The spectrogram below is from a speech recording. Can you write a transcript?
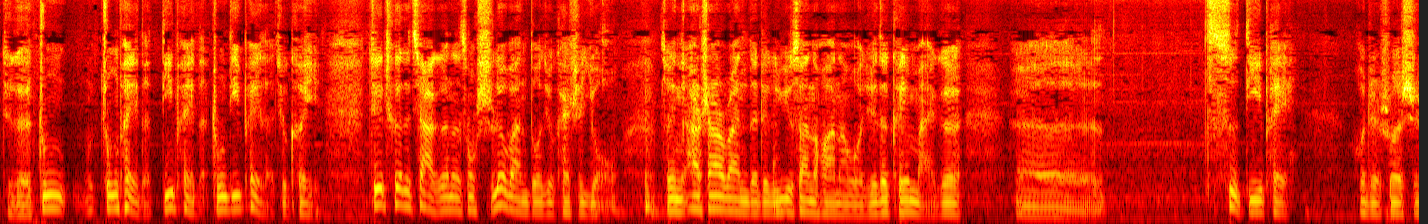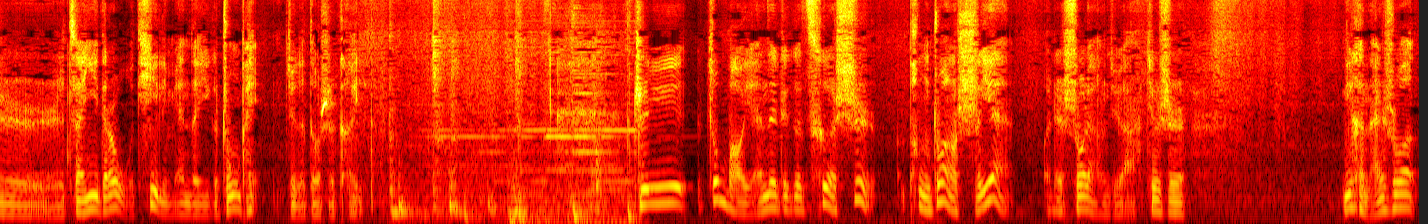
这个中中配的、低配的、中低配的就可以。这个车的价格呢，从十六万多就开始有，所以你二十二万的这个预算的话呢，我觉得可以买个呃次低配，或者说是在一点五 T 里面的一个中配，这个都是可以的。至于中保研的这个测试碰撞实验，我这说两句啊，就是你很难说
